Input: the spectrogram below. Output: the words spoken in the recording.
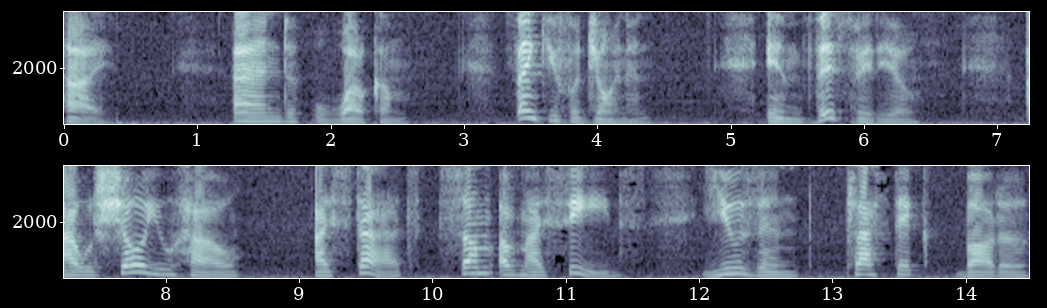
Hi, and welcome. Thank you for joining. In this video, I will show you how I start some of my seeds using plastic bottle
